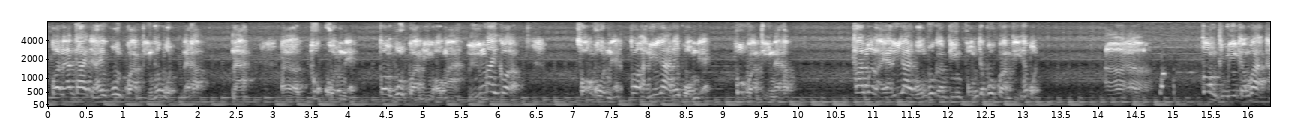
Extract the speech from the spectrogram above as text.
เพราะฉะนั้นถ้าจะให้พูดความจริงทั้งหมดนะครับนะเอ่อทุกคนเนี่ยต้องพูดความจริงออกมา หรือไม่ก็สองคนเนี่ยต้องอนุญาตให้ผมเนี่ย พูดความจริงนะครับ ถ้าเมื่อไหร่อนุญาตให้ผมพูดความจริง ผมจะพูดความจริงทั้งหมดอ่า ต้องมีคำว่าอ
